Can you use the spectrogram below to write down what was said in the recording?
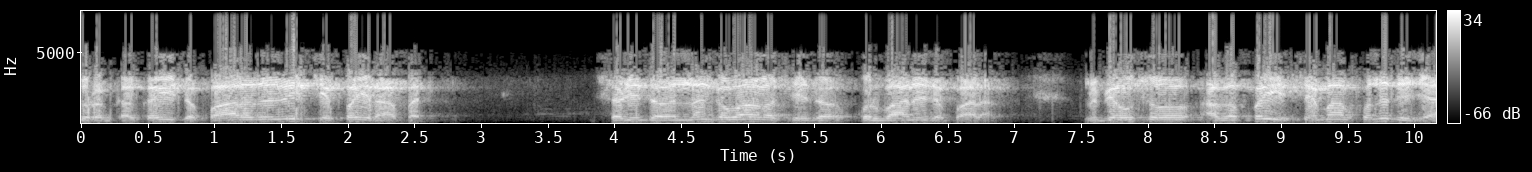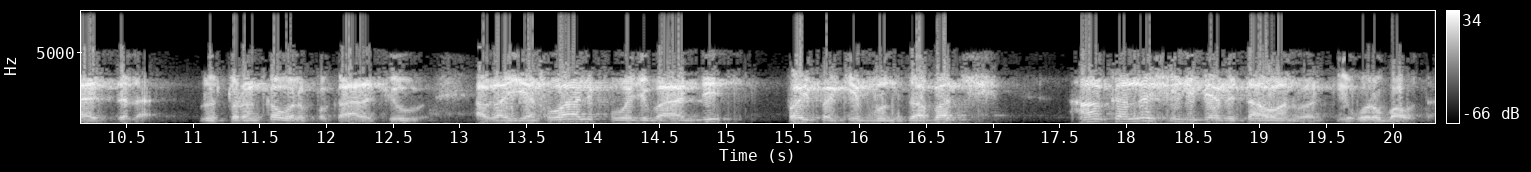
ترنکا کوي د پاره لري چې پي رافت سړي د لنګ واغه سي د قربانې د پاره نو بیا اوس هغه پي استعمال خو نه دی جایز ده نو ترنکا ول پکار چې هغه یخوال په وجه باندې پي پکې منضبط شي ها کله شي بیا به تاوان ورکی غرباوته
